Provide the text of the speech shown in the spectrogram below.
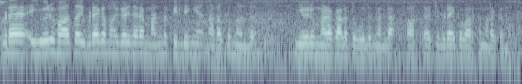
ഇവിടെ ഈ ഒരു ഭാഗത്ത് ഇവിടെയൊക്കെ നോക്കിക്കഴിഞ്ഞാൽ മണ്ണ് ഫില്ലിങ് നടക്കുന്നുണ്ട്. ഈ ഒരു മഴക്കാലത്ത് പോലും നല്ല ഫാസ്റ്റായിട്ട് ഇവിടെയൊക്കെ വർക്ക് നടക്കുന്നുണ്ട്.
